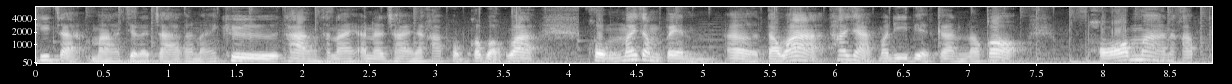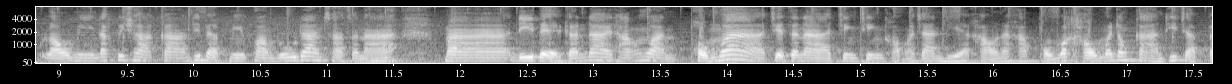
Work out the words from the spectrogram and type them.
ที่จะมาเจรจากันไหมคือทางทนายอนาชัยนะครับ ผมก็บอกว่าคงไม่จำเป็นเออแต่ว่าถ้าอยากมาดีเบตกันเราก็ พร้อมมากนะครับ เรามีนักวิชาการที่แบบมีความรู้ด้านศาสนา มาดีเบตกันได้ทั้งวัน ผมว่าเจตนาจริง ๆ ของอาจารย์เบียร์เขานะครับ ผมว่าเขาไม่ต้องการที่จะไป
